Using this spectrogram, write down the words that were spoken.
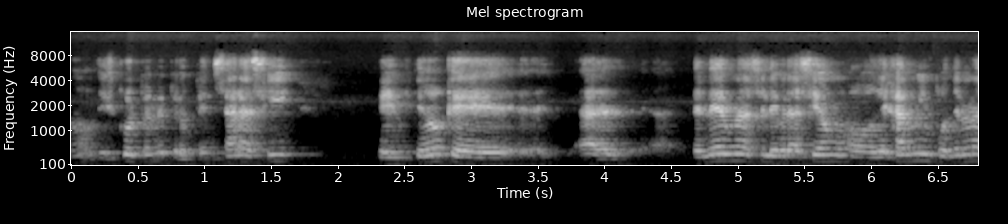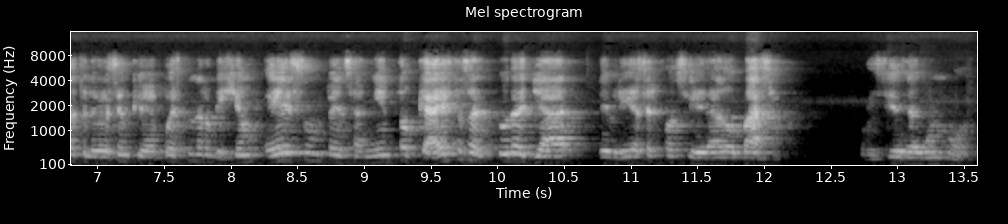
¿no? discúlpeme, pero pensar así, eh, tengo que tener una celebración o dejarme imponer una celebración que me ha puesto una religión es un pensamiento que a estas alturas ya debería ser considerado básico, por decirlo de algún modo.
